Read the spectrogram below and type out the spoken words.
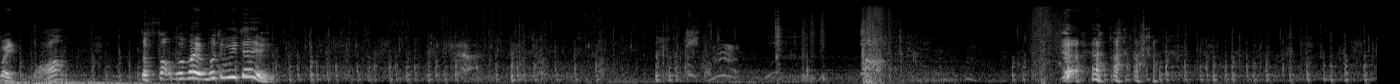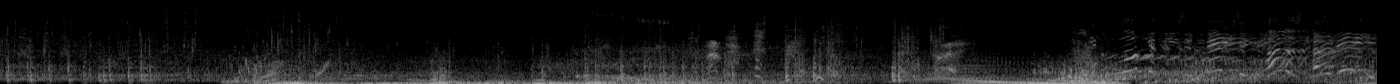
Wait, what? The fuck? Wait, what do we do? Look at these amazing colors, Cody!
